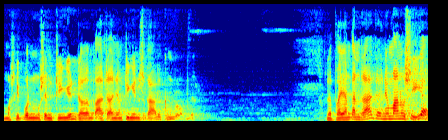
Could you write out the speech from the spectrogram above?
Meskipun musim dingin dalam keadaan yang dingin sekali gembrobyos. Nah, bayangkan saja ini manusia.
